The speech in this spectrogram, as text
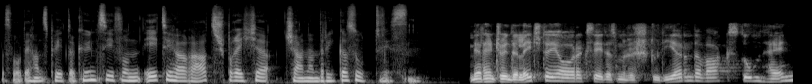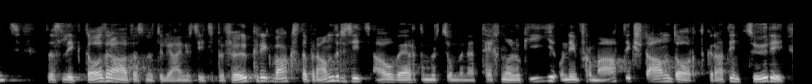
Das wurde Hans-Peter Künzi von ETH-Ratssprecher Gian Enrica Sutt wissen. Wir haben schon in den letzten Jahren gesehen, dass wir ein Studierendenwachstum haben. Das liegt daran, dass natürlich einerseits die Bevölkerung wächst, aber andererseits auch werden wir zu einem Technologie- und Informatikstandort, gerade in Zürich.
